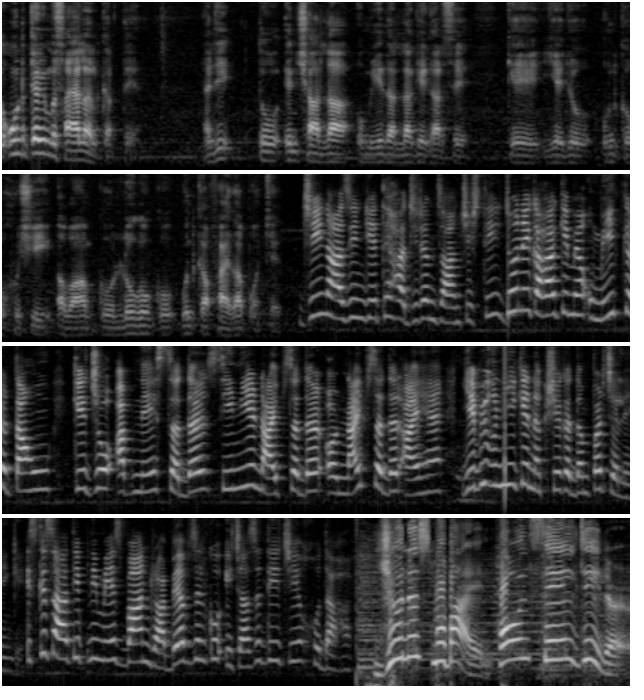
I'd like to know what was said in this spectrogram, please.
तो उनके भी मसायल हल करते हैं। हैं जी? तो इन उम्मीद अल्लाह के घर से कि ये जो उनको खुशी आवाम को लोगों को उनका फ़ायदा पहुँचे। जी नाजिन ये थे हाजी रमज़ान चिश्ती। जिन्होंने कहा कि मैं उम्मीद करता हूँ कि जो अपने सदर सीनियर नायब सदर और नायब सदर आए हैं ये भी उन्हीं के नक्शे कदम पर चलेंगे। इसके साथ ही अपनी मेज़बान राबे अफजल को इजाज़त दीजिए। खुदा Yunus mobile wholesale dealer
